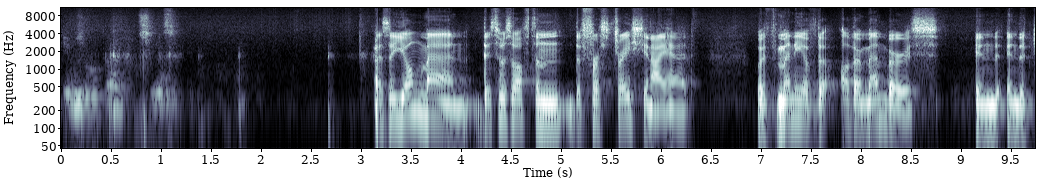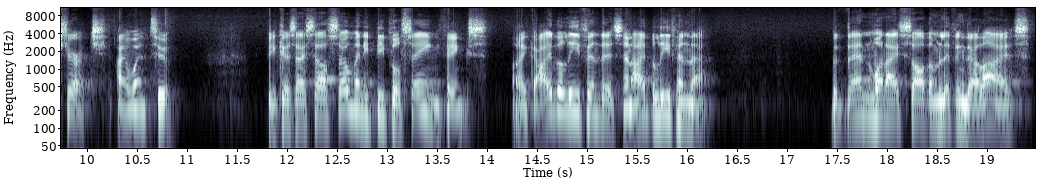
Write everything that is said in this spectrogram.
ていう状態を示すっていう As a young man, this was often the frustration I had with many of the other members in the, in the church I went to. Because I saw so many people saying things like, I believe in this and I believe in that. But then when I saw them living their lives,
